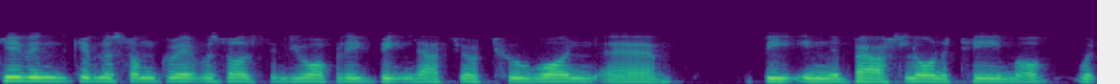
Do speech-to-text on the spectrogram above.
Giving giving us some great results in the Europa League, beating Lazio two one, um, beating the Barcelona team of with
